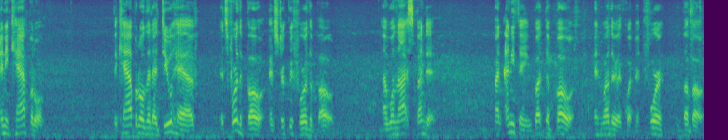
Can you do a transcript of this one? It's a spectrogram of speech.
any capital the capital that I do have, it's for the boat and strictly for the boat. I will not spend it on anything but the boat and weather equipment for the boat.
